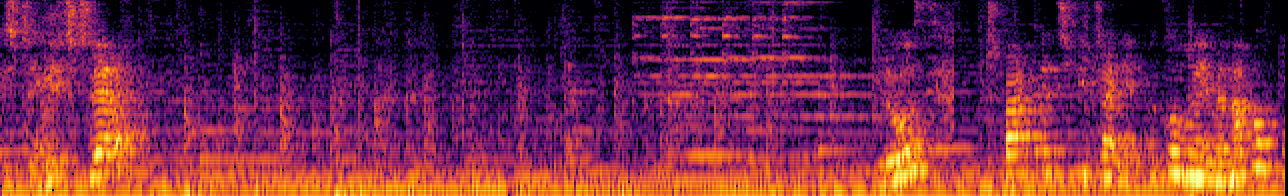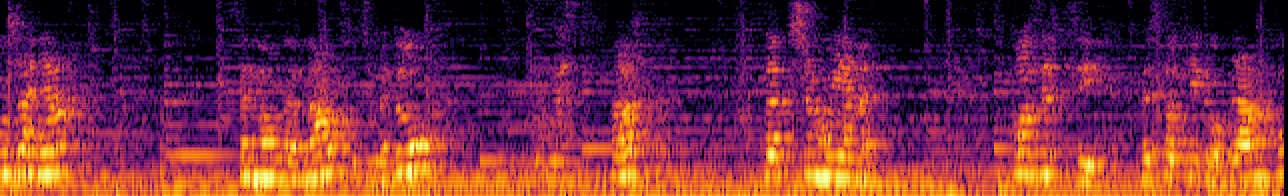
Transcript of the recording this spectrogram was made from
Jeszcze, jeszcze. Luz. Czwarte ćwiczenie. Wykonujemy na powtórzenia. Ze mną, ze mną. Schodzimy dół. Raz, dwa. Zatrzymujemy w pozycji wysokiego planku.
